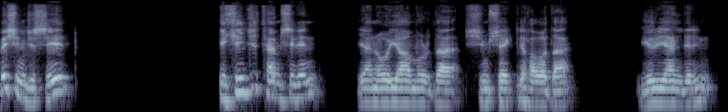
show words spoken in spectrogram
Beşincisi, ikinci temsilin yani o yağmurda, şimşekli havada yürüyenlerin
